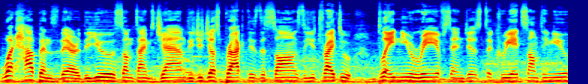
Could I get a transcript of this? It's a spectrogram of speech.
what happens there? Do you sometimes jam? Did you just practice the songs? Do you try to play new riffs and just uh, create something new?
